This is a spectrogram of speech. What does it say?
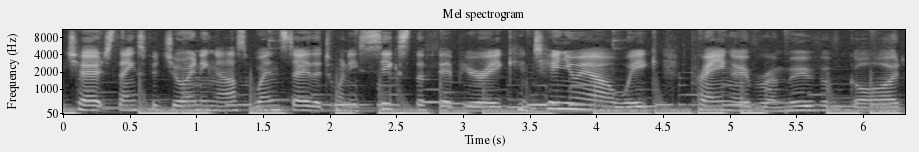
church, thanks for joining us Wednesday, the 26th of February, continuing our week praying over a move of God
